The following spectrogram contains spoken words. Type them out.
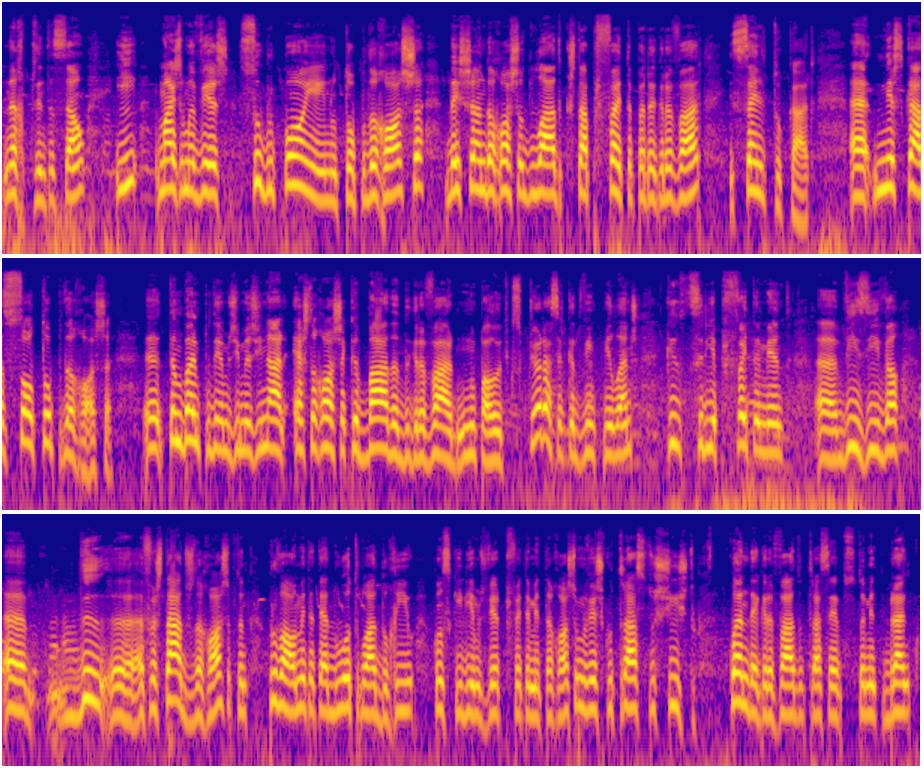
na representação e, mais uma vez, sobrepõem no topo da rocha, deixando a rocha do lado que está perfeita para gravar e sem lhe tocar. Uh, neste caso, só o topo da rocha. Eh, também podemos imaginar esta rocha acabada de gravar no Paleolítico Superior, há cerca de 20 mil anos, que seria perfeitamente uh, visível uh, de, uh, afastados da rocha, portanto, provavelmente até do outro lado do rio conseguiríamos ver perfeitamente a rocha, uma vez que o traço do xisto, quando é gravado, o traço é absolutamente branco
